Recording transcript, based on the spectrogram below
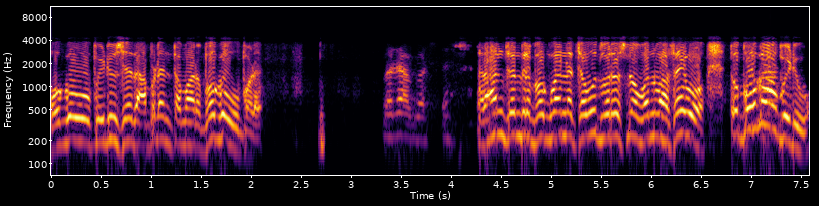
ભોગવવું પડ્યું છે તો આપણે તમારે ભોગવવું પડે. બરાબર છે. રામચંદ્ર ભગવાનને ચૌદ વર્ષનો વનવાસ આવ્યો તો ભોગવવું પડ્યું.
